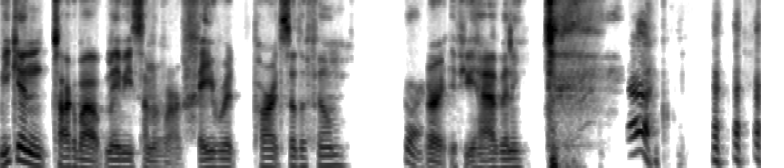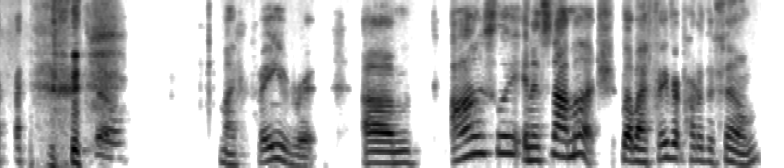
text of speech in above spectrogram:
we can talk about maybe some of our favorite parts of the film, Sure. or if you have any. Ah. so my favorite, um, honestly, and it's not much, but my favorite part of the film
